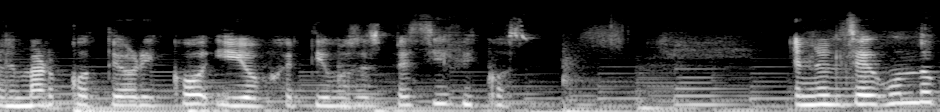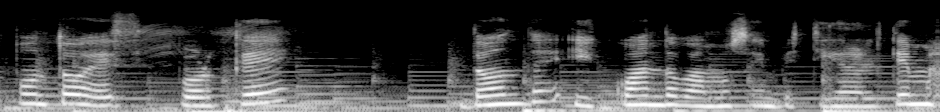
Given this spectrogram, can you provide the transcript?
el marco teórico y objetivos específicos. En el segundo punto es por qué, dónde y cuándo vamos a investigar el tema.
